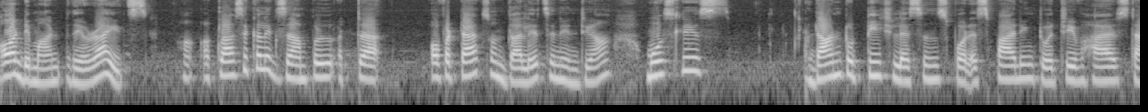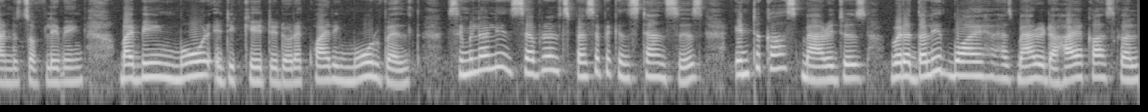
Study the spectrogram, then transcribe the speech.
or demand their rights. Uh, a classical example of attacks on Dalits in India mostly is done to teach lessons for aspiring to achieve higher standards of living by being more educated or acquiring more wealth. Similarly, in several specific instances, intercaste marriages where a Dalit boy has married a higher caste girl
